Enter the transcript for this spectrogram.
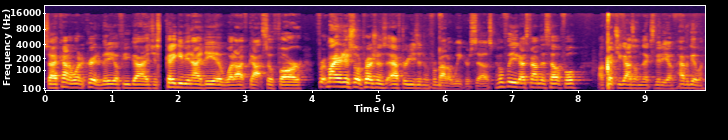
so I kind of wanted to create a video for you guys, just kind of give you an idea of what I've got so far for my initial impressions after using them for about a week or so. so hopefully you guys found this helpful. I'll catch you guys on the next video. Have a good one.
